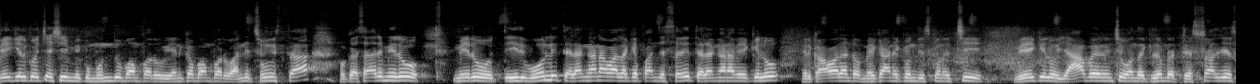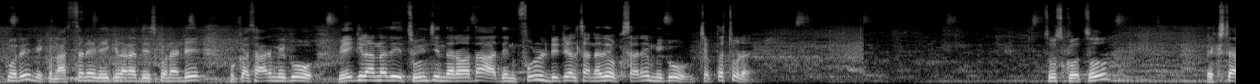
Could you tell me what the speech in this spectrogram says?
వెహికల్కి వచ్చేసి మీకు ముందు బంపరు వెనుక బంపరు అన్నీ చూపిస్తా. ఒకసారి మీరు మీరు ఇది ఓన్లీ తెలంగాణ వాళ్ళకే పనిచేస్తుంది. తెలంగాణ వెహికల్ మీరు కావాలంటే మెకానిక్ని తీసుకొని వచ్చి వెహికల్ యాభై నుంచి వంద కిలోమీటర్ టెస్ట్ రాల్ చేసుకుని మీకు నచ్చనే వెహికల్ అనేది తీసుకోనండి. ఒక్కసారి మీకు వెహికల్ అన్నది చూపించిన తర్వాత దీని ఫుల్ డీటెయిల్స్ అనేది ఒకసారి మీకు చెప్తా చూడండి. చూసుకోవచ్చు. ఎక్స్ట్రా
